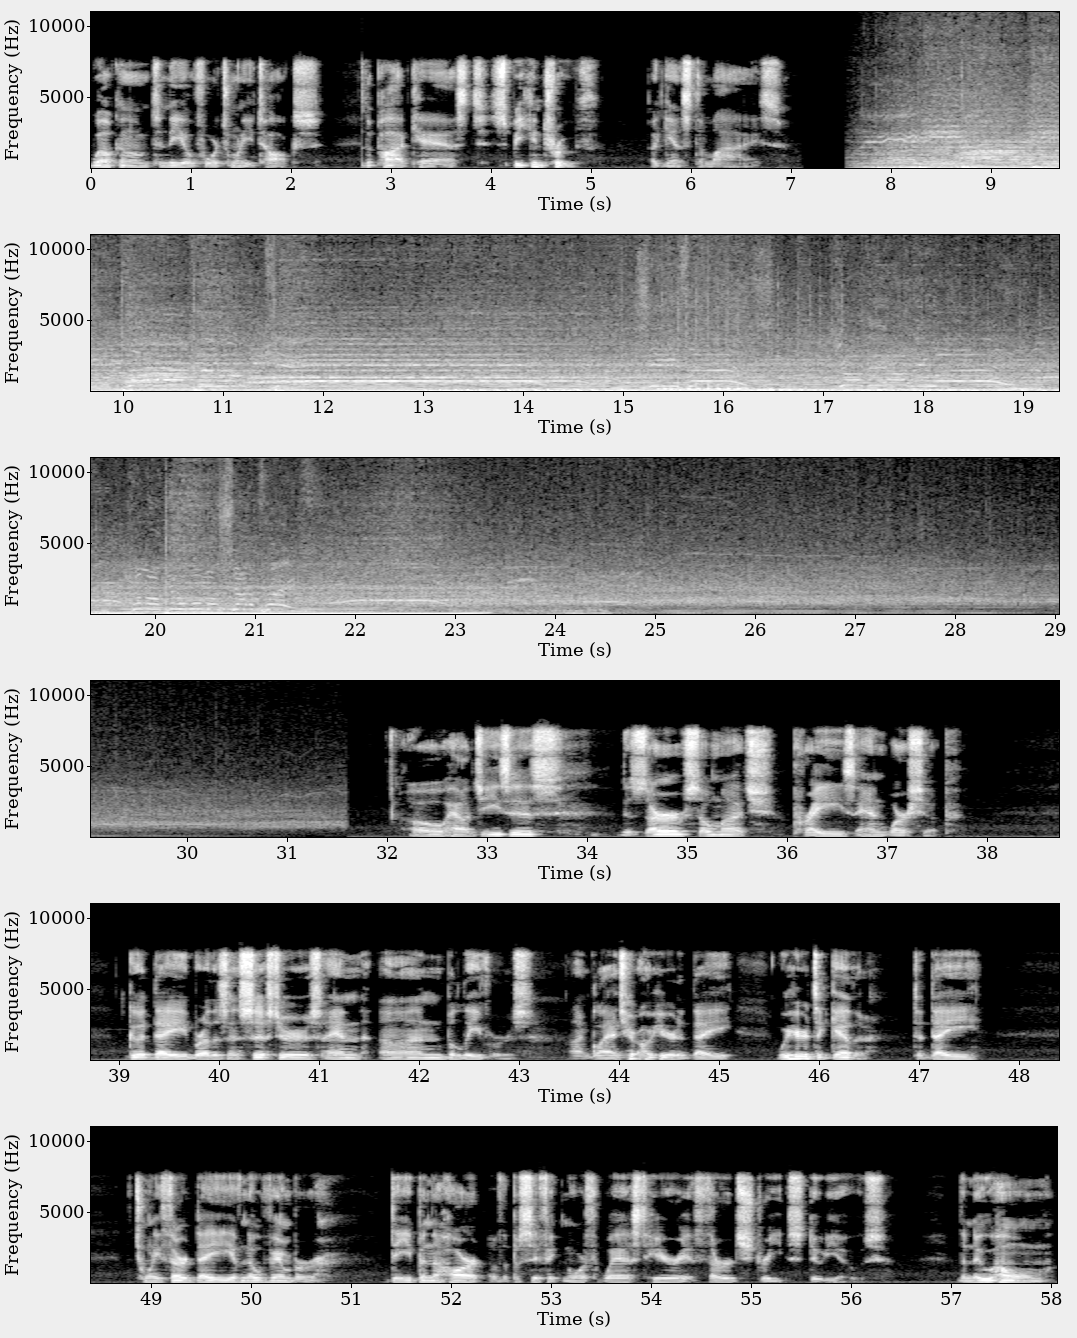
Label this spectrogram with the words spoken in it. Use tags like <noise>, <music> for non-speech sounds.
Welcome to Neo 420 Talks, the podcast speaking truth against the lies. Oh, how Jesus deserves so much praise and worship. Good day, brothers and sisters and unbelievers. I'm glad <laughs> you're all here today. We're here together today, the 23rd day of November, deep in the heart of the Pacific Northwest here at 3rd Street Studios, the new home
